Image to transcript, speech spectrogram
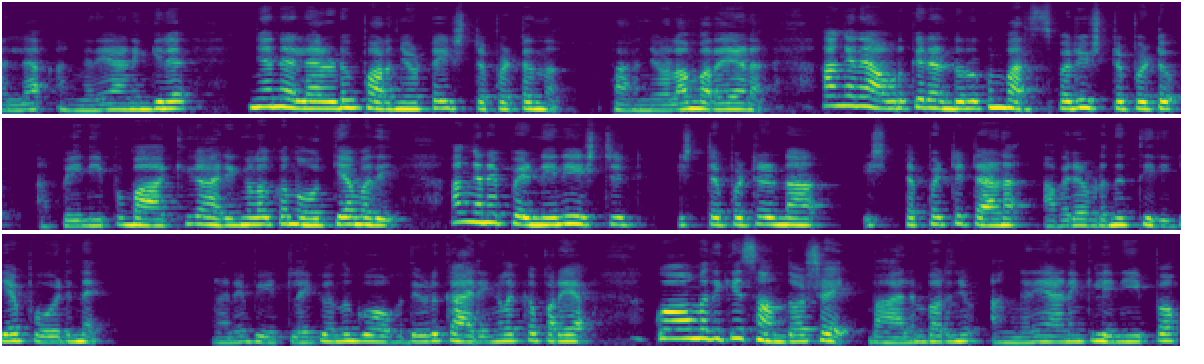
അല്ല അങ്ങനെയാണെങ്കിൽ ഞാൻ എല്ലാവരോടും പറഞ്ഞോട്ടെ ഇഷ്ടപ്പെട്ടെന്ന്. പറഞ്ഞോളാം പറയാണ്. അങ്ങനെ അവർക്ക് രണ്ടുപേർക്കും പരസ്പരം ഇഷ്ടപ്പെട്ടു. അപ്പൊ ഇനിയിപ്പോ ബാക്കി കാര്യങ്ങളൊക്കെ നോക്കിയാൽ മതി. അങ്ങനെ പെണ്ണിനെ ഇഷ്ട ഇഷ്ടപ്പെട്ടിട്ടാ ഇഷ്ടപ്പെട്ടിട്ടാണ് അവരവിടുന്ന് തിരികെ പോരുന്നത് അങ്ങനെ വീട്ടിലേക്ക് വന്ന് ഗോമതിയോട് കാര്യങ്ങളൊക്കെ പറയാം. ഗോമതിക്ക് സന്തോഷമായി ബാലൻ പറഞ്ഞു അങ്ങനെയാണെങ്കിൽ ഇനിയിപ്പം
